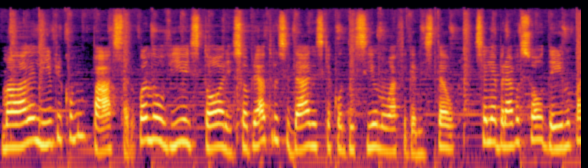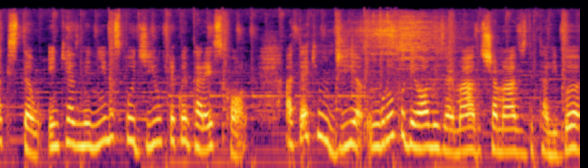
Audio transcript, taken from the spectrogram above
Malala é livre como um pássaro. Quando ouvia histórias sobre atrocidades que aconteciam no Afeganistão, celebrava sua aldeia no Paquistão, em que as meninas podiam frequentar a escola. Até que um dia, um grupo de homens armados chamados de Talibã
